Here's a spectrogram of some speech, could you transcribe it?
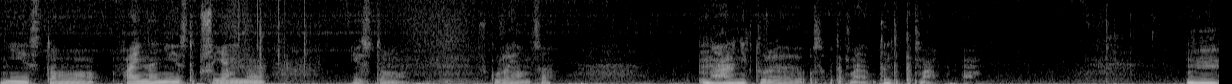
Nie jest to fajne, nie jest to przyjemne. Jest to wkurzające. No ale niektóre osoby tak mają. Ten typ tak ma. Mm.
